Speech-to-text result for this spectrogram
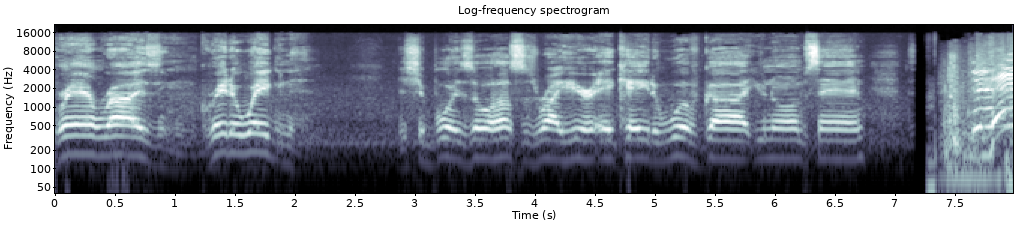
Grand Rising, Great Awakening. It's your boy Zo Hustles right here, aka the Wolf God, you know what I'm saying? Damn!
